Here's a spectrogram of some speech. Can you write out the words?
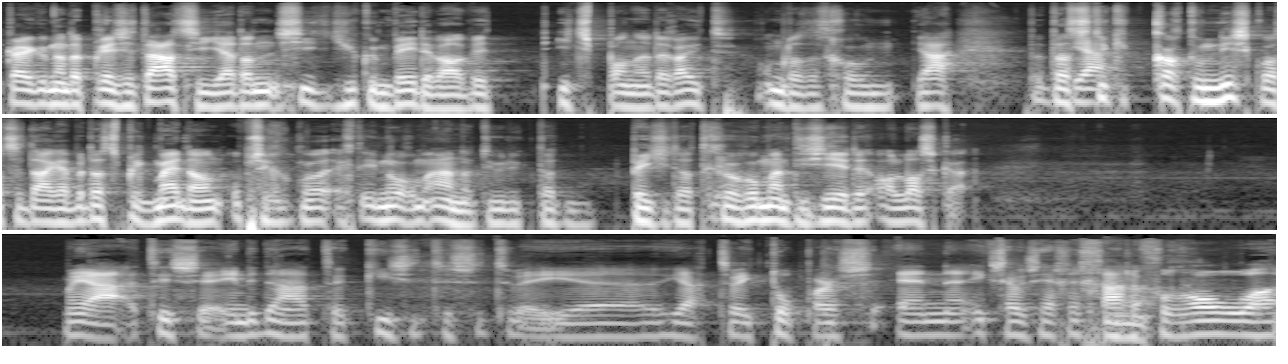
Kijk naar de presentatie, ja, dan ziet er wel weer iets spannender uit. Omdat het gewoon, ja, dat, dat Ja. stukje cartoonisk wat ze daar hebben, dat spreekt mij dan op zich ook wel echt enorm aan natuurlijk. Dat beetje dat geromantiseerde Alaska. Maar ja, het is eh, inderdaad eh, kiezen tussen twee, eh, ja, twee toppers. En ik zou zeggen, ga Ja. er vooral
